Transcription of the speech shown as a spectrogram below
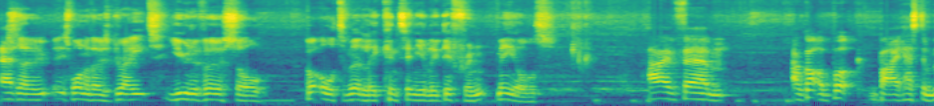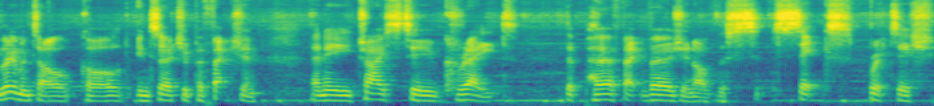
And- so it's one of those great universal, but ultimately continually different meals. I've um, I've got a book by Heston Blumenthal called In Search of Perfection, and he tries to create the perfect version of the six British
